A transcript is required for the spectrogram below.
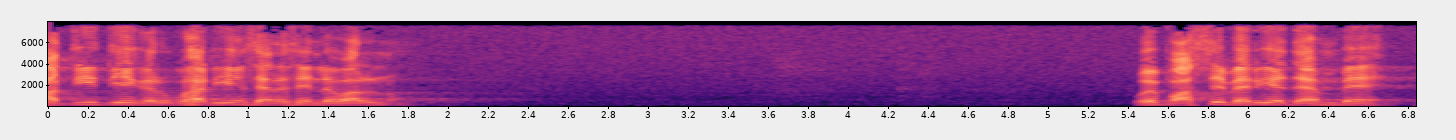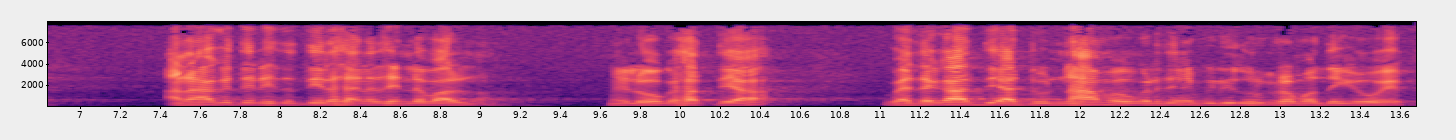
අතීතයේ කරපු හරියෙන් සැනසෙන්න වල්නවා. ඔය පස්සේ බැරිය දැන් බෑ. අනාගතේ හිත තියලා සැනසෙන්න වල්නවා. මේ ලෝක සත්‍යය වැදගත් දෙයක් දුන්නාම ඕකට දෙන පිළිතුරු ක්‍රම දෙක ඔය එක.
